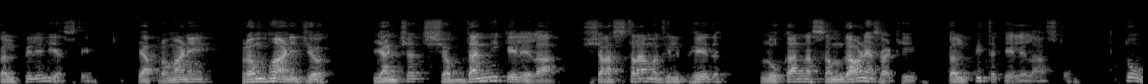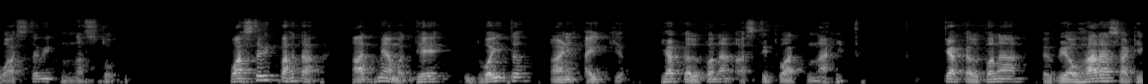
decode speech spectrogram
कल्पिलेली असते त्याप्रमाणे ब्रह्म आणि जग यांच्यात शब्दांनी केलेला शास्त्रामधील भेद लोकांना समजावण्यासाठी कल्पित केलेला असतो. तो वास्तविक नसतो. वास्तविक पाहता आत्म्यामध्ये द्वैत आणि ऐक्य ह्या कल्पना अस्तित्वात नाहीत. त्या कल्पना व्यवहारासाठी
